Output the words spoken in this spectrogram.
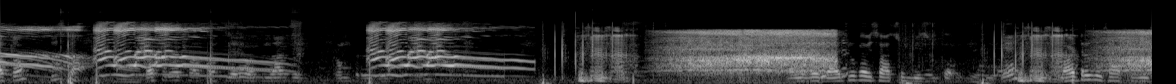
खासा का भी सात सौ बीस वाटर भी सात सौ बीस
